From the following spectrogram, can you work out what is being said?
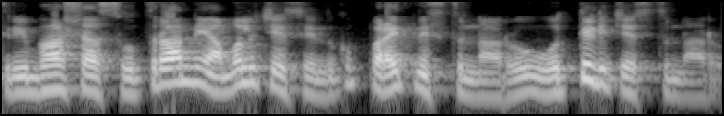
త్రిభాషా సూత్రాన్ని అమలు చేసేందుకు ప్రయత్నిస్తున్నారు ఒత్తిడి చేస్తున్నారు.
